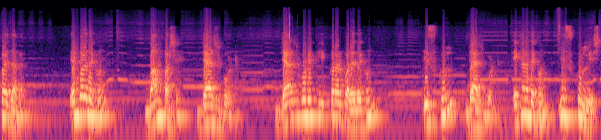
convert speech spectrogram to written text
হয়ে যাবেন। এরপরে দেখুন, বাম পাশে ড্যাশবোর্ড ড্যাশবোর্ডে ক্লিক করার পরে দেখুন স্কুল ড্যাশবোর্ড এখানে দেখুন স্কুল লিস্ট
